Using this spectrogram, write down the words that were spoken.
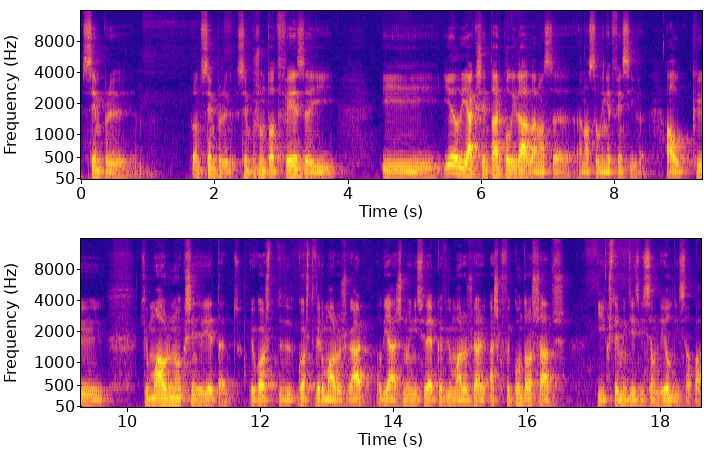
sempre, pronto, sempre, sempre junto à defesa e, e, e ali acrescentar qualidade à nossa, à nossa linha defensiva. Algo que, que o Mauro não acrescentaria tanto. Eu gosto de, gosto de ver o Mauro jogar. Aliás, no início da época vi o Mauro jogar, acho que foi contra os Chaves e gostei muito da exibição dele. Disse: opá,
